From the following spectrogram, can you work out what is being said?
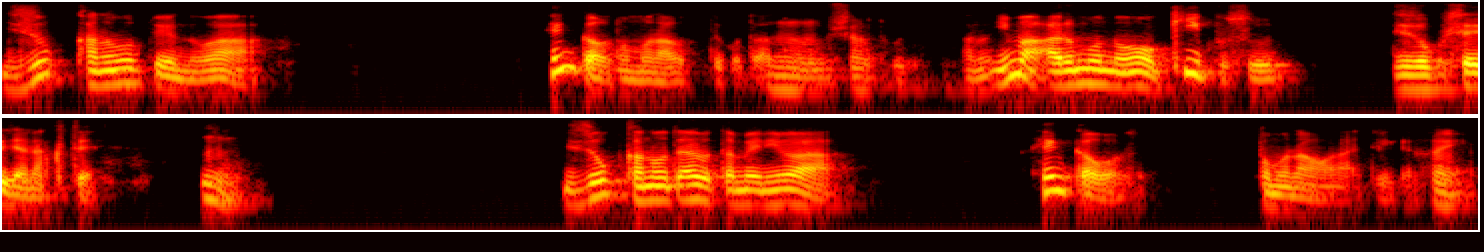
持続可能というのは変化を伴うってことだと思う、うん。あの今あるものをキープする持続性じゃなくてうん。持続可能であるためには変化を伴わないといけない。はい。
